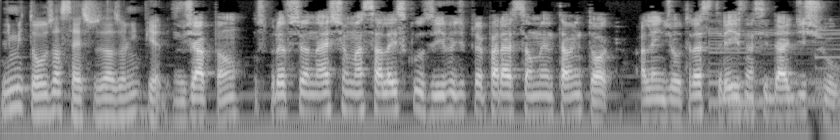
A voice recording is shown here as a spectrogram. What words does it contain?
limitou os acessos às Olimpíadas. No Japão, os profissionais tinham uma sala exclusiva de preparação mental em Tóquio, além de outras três na cidade de Shu.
